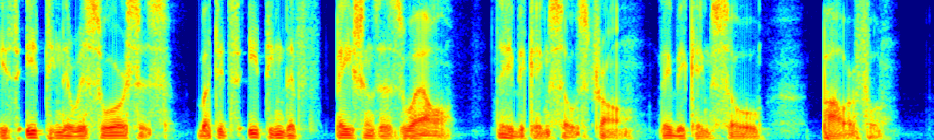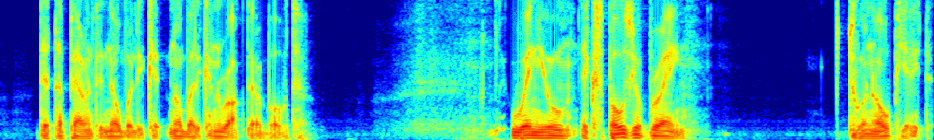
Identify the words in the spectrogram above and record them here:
is eating the resources, but it's eating the patients as well. They became so strong. They became so powerful that apparently nobody can, nobody can rock their boat. When you expose your brain to an opiate,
